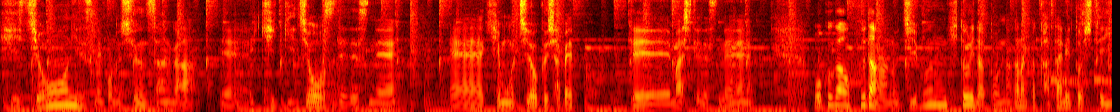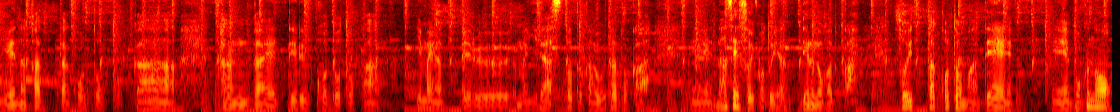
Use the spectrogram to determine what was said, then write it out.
非常にですねこのしゅんさんが、えー聞き上手でですね、えー気持ちよく喋ってましてですね僕が普段あの自分一人だとなかなか語りとして言えなかったこととか考えてることとか今やってる、まあ、イラストとか歌とか、えーなぜそういうことをやってるのかとかそういったことまで、えー僕の、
